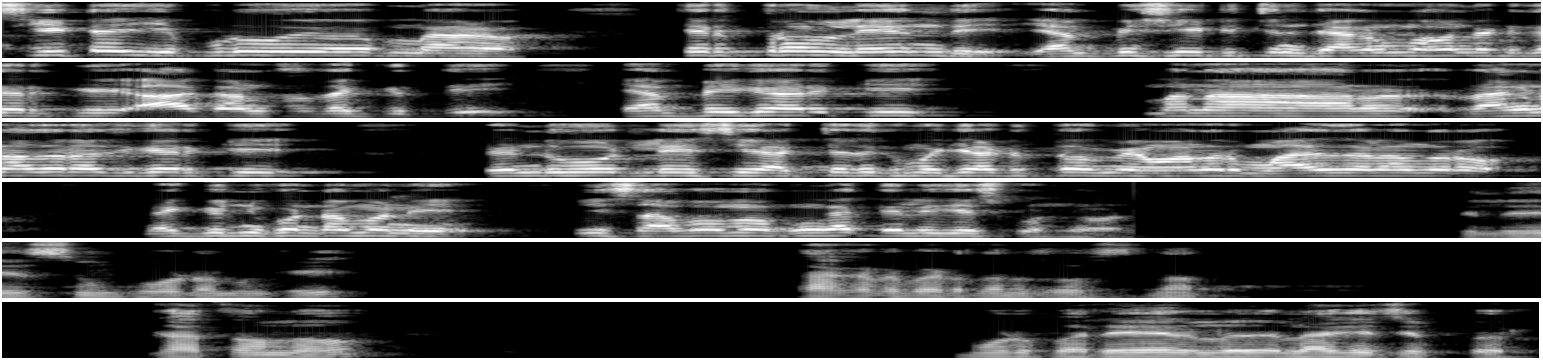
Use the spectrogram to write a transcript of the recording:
సీటే ఎప్పుడు చరిత్రలో లేనిది. ఎంపీ సీట్ ఇచ్చిన జగన్మోహన్ రెడ్డి గారికి ఆ గంట తగ్గిద్ది. ఎంపీ గారికి మన రంగనాథరాజు గారికి రెండు ఓట్లు వేసి అత్యధిక మెజార్టీతో మేమందరం మాదిగలందరూ నెగ్గించుకుంటామని ఈ సభాముఖంగా తెలియజేసుకుంటున్నాం. తెలుగుదేశం కూటమికి తాకడ పెడతాను చూస్తున్నారు. గతంలో మూడు పర్యాయాలు ఇలాగే చెప్పారు.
